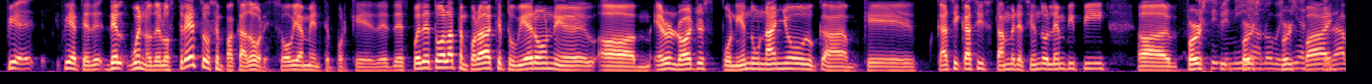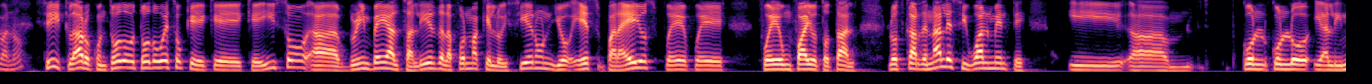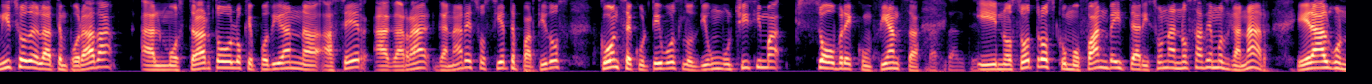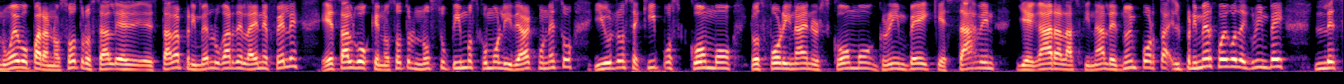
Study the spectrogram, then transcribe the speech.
Fíjate, bueno, de los tres, los empacadores, obviamente, porque después de toda la temporada que tuvieron, eh, um, Aaron Rodgers poniendo un año uh, que casi casi se está mereciendo el MVP, uh, first, first, buy. Sí, claro, con todo, todo eso que, que, hizo uh, Green Bay al salir de la forma que lo hicieron, yo, es, para ellos fue, fue, fue un fallo total. Los Cardenales igualmente, y um, con, con lo, y al inicio de la temporada, al mostrar todo lo que podían ah, hacer, agarrar, ganar esos siete partidos consecutivos, los dio muchísima sobreconfianza. Bastante. Y nosotros como fanbase de Arizona no sabemos ganar. Era algo nuevo para nosotros. Estar al primer lugar de la NFL es algo que nosotros no supimos cómo lidiar con eso. Y unos equipos como los 49ers, como Green Bay, que saben llegar a las finales. No importa, el primer juego de Green Bay, les,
